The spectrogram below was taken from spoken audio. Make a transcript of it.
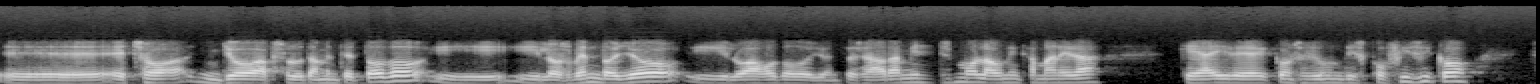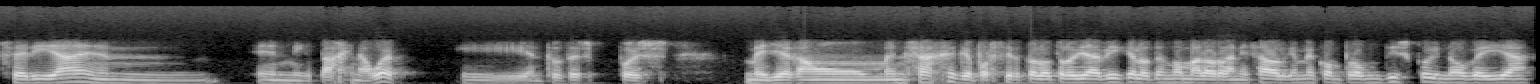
eh, he hecho yo absolutamente todo y, y, los vendo yo y lo hago todo yo. Entonces ahora mismo la única manera que hay de conseguir un disco físico sería en, en mi página web. Y entonces, pues me llega un mensaje que, por cierto, el otro día vi que lo tengo mal organizado. Alguien me compró un disco y no veía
